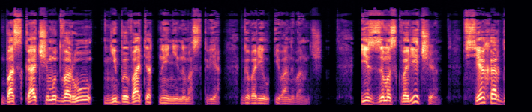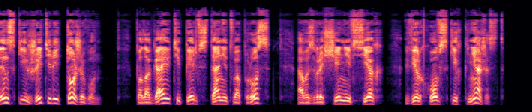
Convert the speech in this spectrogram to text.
Баскачьему двору не бывать отныне на Москве, — говорил Иван Иванович. Из-за Москворечия всех ордынских жителей тоже вон. полагаю, теперь встанет вопрос о возвращении всех верховских княжеств.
